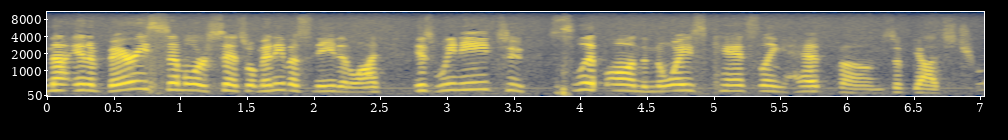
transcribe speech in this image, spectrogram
Now, in a very similar sense, what many of us need in life is we need to slip on the noise canceling headphones of God's truth.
